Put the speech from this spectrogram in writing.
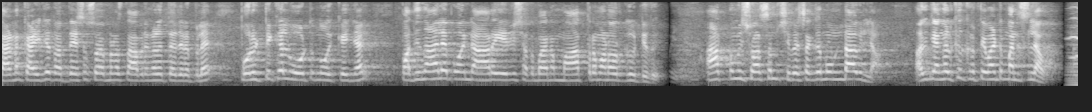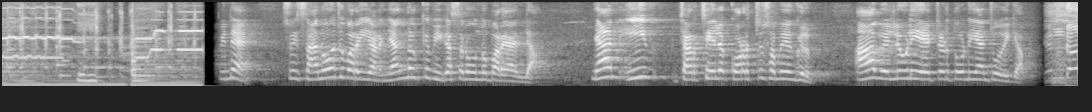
കാരണം കഴിഞ്ഞ തദ്ദേശ സ്വയംഭരണ സ്ഥാപനങ്ങളുടെ തെരഞ്ഞെടുപ്പിലെ പൊളിറ്റിക്കൽ വോട്ട് നോക്കിക്കഴിഞ്ഞാൽ പതിനാല് പോയിന്റ് ആറ് ഏഴ് ശതമാനം മാത്രമാണ് അവർക്ക് കിട്ടിയത്. ആത്മവിശ്വാസം ശിവശങ്കറിന് ഉണ്ടാവില്ല. അത് ഞങ്ങൾക്ക് കൃത്യമായിട്ട് മനസ്സിലാവും. പിന്നെ ശ്രീ സനോജ് പറയുകയാണ് ഞങ്ങൾക്ക് വികസനമൊന്നും പറയാനില്ല. ഞാൻ ഈ ചർച്ചയിലെ കുറച്ചു സമയമെങ്കിലും ആ വെല്ലുവിളി ഏറ്റെടുത്തുകൊണ്ട് ഞാൻ ചോദിക്കാം. എന്തോ?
